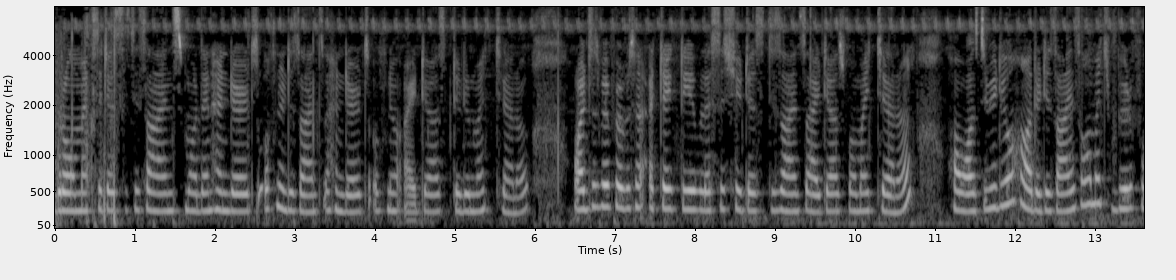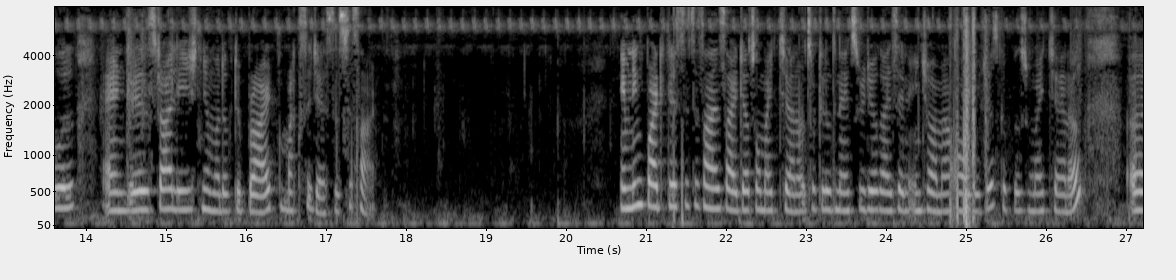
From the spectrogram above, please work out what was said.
grow maxi dresses designs more than hundreds of new designs hundreds of new ideas daily on my channel. All just with fabulous and attractive less sheet designs ideas for my channel how was the video? How the designs so much beautiful and uh, stylish. New mode of the bright maxi dresses design. Evening party dresses designs ideas for my channel. So till the next video guys and enjoy my all videos. Go to my channel. Uh,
